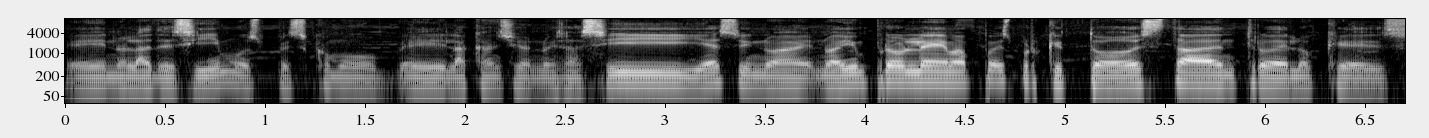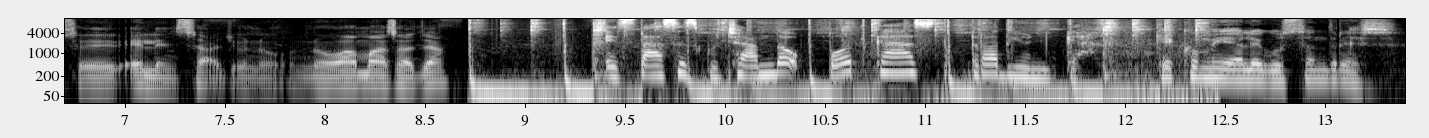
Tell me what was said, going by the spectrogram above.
eh, nos las decimos, pues como eh, la canción no es así y eso, y no hay, no hay un problema, pues porque todo está dentro de lo que es eh, el ensayo, no, no va más allá. Estás escuchando Podcast Radiónica. ¿Qué comida le gusta a Andrés?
